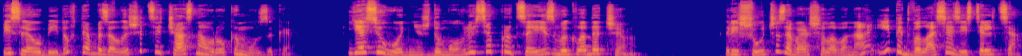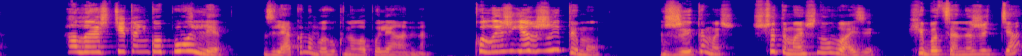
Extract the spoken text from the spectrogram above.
Після обіду в тебе залишиться час на уроки музики. Я сьогодні ж домовлюся про це із викладачем. Рішуче завершила вона і підвелася зі стільця. Але ж, тітонько Поллі, злякано вигукнула Поліанна. Коли ж я житиму? Житимеш? Що ти маєш на увазі? Хіба це не життя?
